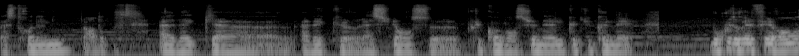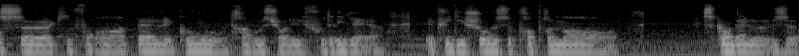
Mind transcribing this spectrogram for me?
l'astronomie, pardon, avec, euh, avec euh, la science euh, plus conventionnelle que tu connais. Beaucoup de références euh, qui font appel, écho aux travaux sur les foudrières, et puis des choses proprement scandaleuses, euh,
